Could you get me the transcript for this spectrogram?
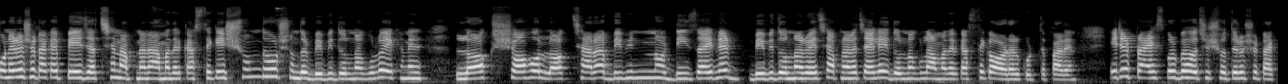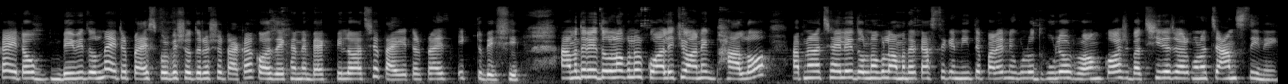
পনেরোশো টাকায় পেয়ে যাচ্ছেন আপনারা আমাদের কাছ থেকে সুন্দর সুন্দর বেবি দোলনাগুলো। এখানে লক সহ, লক ছাড়া বিভিন্ন ডিজাইনের বেবি দোলনা রয়েছে। আপনারা চাইলে এই দোলনাগুলো আমাদের কাছ থেকে অর্ডার করতে পারেন। এটার প্রাইস পড়বে হচ্ছে সতেরোশো টাকা। এটাও বেবি দোলনা, এটার প্রাইস পড়বে সতেরোশো টাকা। কজ এখানে ব্যাক পিলো আছে, তাই এটার প্রাইস একটু বেশি। আমাদের এই দোলনাগুলোর কোয়ালিটি অনেক ভালো। আপনারা চাইলে এই দোলনাগুলো আমাদের কাছ থেকে নিতে পারেন, এগুলো ধুলেও রং কষ বা ছিঁড়ে যাওয়ার কোনো চান্সই নেই।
